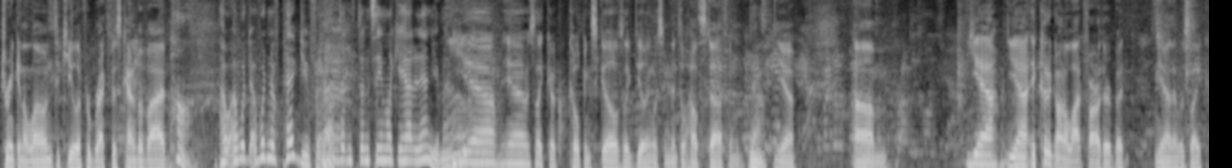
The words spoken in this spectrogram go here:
drinking alone, tequila for breakfast kind of a vibe. Huh? I, I would I wouldn't have pegged you for that. Doesn't doesn't seem like you had it in you, man. Yeah, yeah, it was like a coping skills, like dealing with some mental health stuff, and Yeah. yeah, um, yeah, yeah. It could have gone a lot farther, but yeah, that was like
